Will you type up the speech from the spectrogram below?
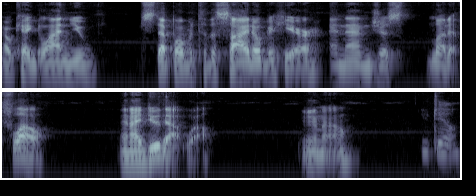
okay, Glenn, you step over to the side over here and then just let it flow. And I do that well, you know. You do.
